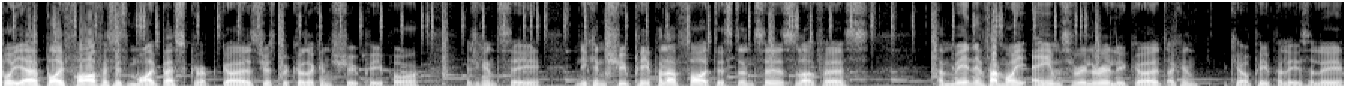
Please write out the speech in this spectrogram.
But yeah, by far, this is my best script, guys. Just because I can shoot people, as you can see. And you can shoot people at far distances like this. And meaning that my aim's really, really good. I can kill people easily.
